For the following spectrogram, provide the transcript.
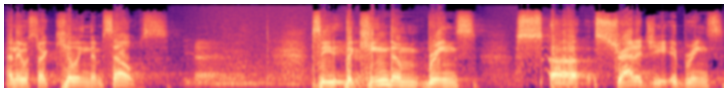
and they would start killing themselves. Yeah. See, the kingdom brings uh, strategy. It brings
